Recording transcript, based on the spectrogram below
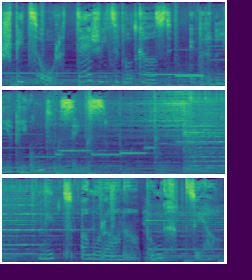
Spitzohr, der Schweizer Podcast über Liebe und Sex. Mit amorana.ch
